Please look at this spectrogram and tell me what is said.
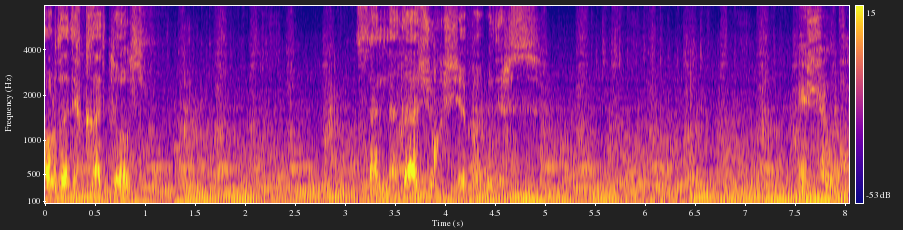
Orada dikkatli ol. Seninle daha çok iş yapabiliriz. İnşallah.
